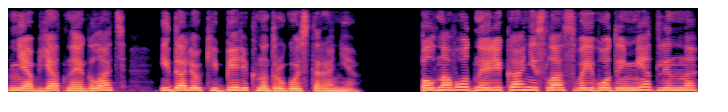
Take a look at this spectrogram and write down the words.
необъятная гладь и далекий берег на другой стороне. Полноводная река несла свои воды медленно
